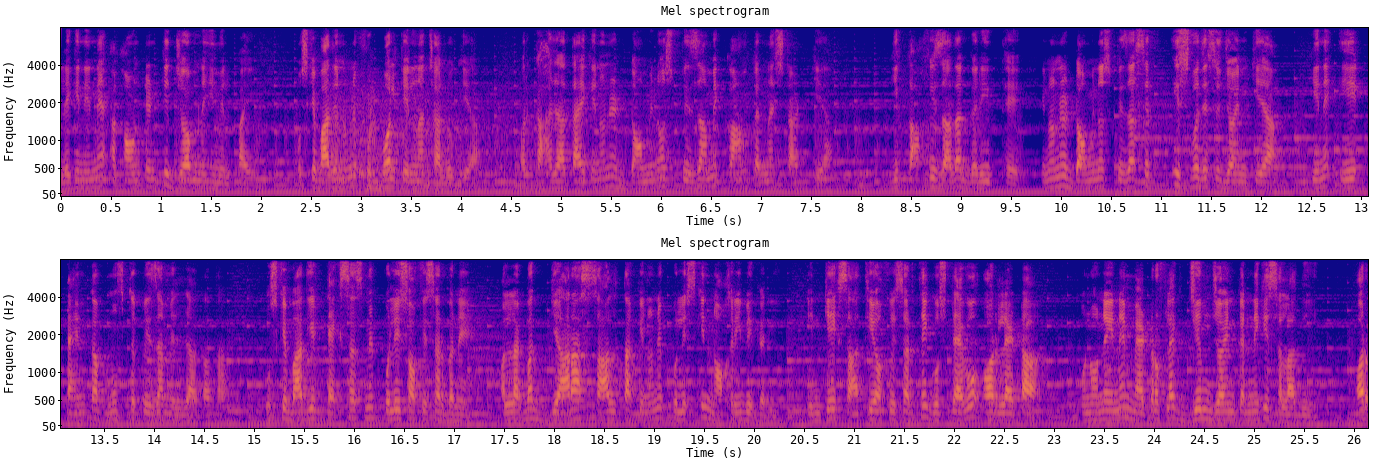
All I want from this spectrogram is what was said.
लेकिन इन्हें अकाउंटेंट की जॉब नहीं मिल पाई। उसके बाद इन्होंने फुटबॉल खेलना चालू किया और कहा जाता है कि इन्होंने डोमिनोज पिज़्ज़ा में काम करना स्टार्ट किया। ये काफ़ी ज़्यादा गरीब थे। इन्होंने डोमिनोज पिज़्ज़ा सिर्फ़ इस वजह से ज्वाइन किया कि इन्हें एक टाइम का मुफ़्त पिज़्ज़ा मिल जाता था। उसके बाद ये टेक्सास में पुलिस ऑफिसर बने और लगभग 11 साल तक इन्होंने पुलिस की नौकरी भी करी। इनके एक साथी ऑफिसर थे गुस्टेवो और लेटा उन्होंने इन्हें मेट्रोफ्लैक जिम ज्वाइन करने की सलाह दी और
